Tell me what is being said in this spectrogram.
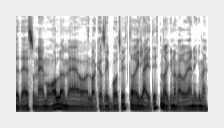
er det som er målet med å logge seg på Twitter. Jeg leter etter noen å være uenig med.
